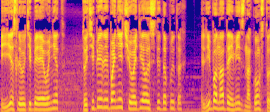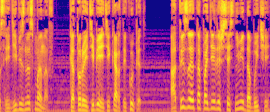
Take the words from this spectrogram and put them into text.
И если у тебя его нет, то тебе либо нечего делать в следопытах, либо надо иметь знакомство среди бизнесменов, которые тебе эти карты купят. А ты за это поделишься с ними добычей.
